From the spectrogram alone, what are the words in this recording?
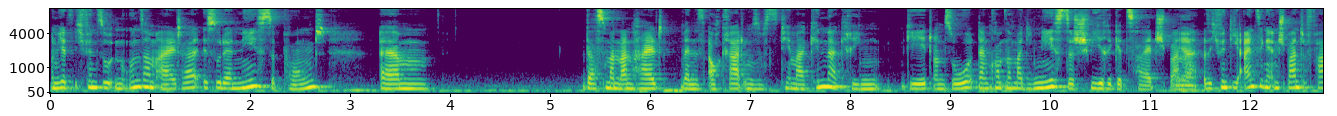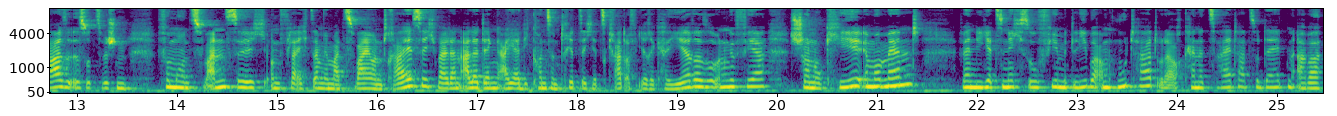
Und jetzt, ich finde so in unserem Alter ist so der nächste Punkt, ähm, dass man dann halt, wenn es auch gerade um das Thema Kinderkriegen geht und so, dann kommt nochmal die nächste schwierige Zeitspanne. Ja. Also ich finde, die einzige entspannte Phase ist so zwischen 25 und vielleicht sagen wir mal 32, weil dann alle denken, ah ja, die konzentriert sich jetzt gerade auf ihre Karriere so ungefähr. Ist schon okay im Moment wenn die jetzt nicht so viel mit Liebe am Hut hat oder auch keine Zeit hat zu daten. Aber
